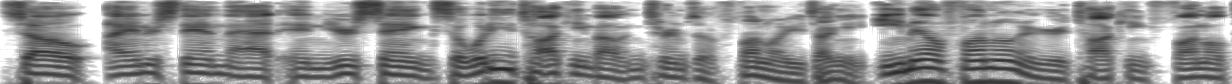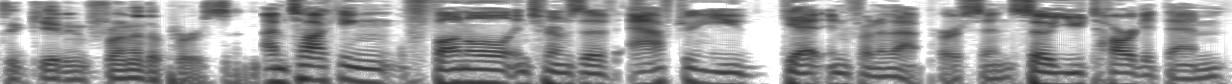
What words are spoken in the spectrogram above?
So I understand that. And you're saying, so what are you talking about in terms of funnel? Are you talking email funnel or you're talking funnel to get in front of the person? I'm talking funnel in terms of after you get in front of that person. So you target them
